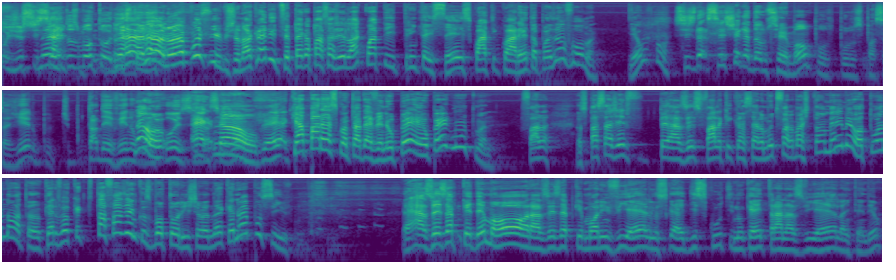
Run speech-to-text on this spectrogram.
O justiceiro dos motoristas. Não, né? não, não é possível, bicho. Eu não acredito. Você pega passageiro lá, 4h36, 4h40, depois eu vou, mano. Eu vou. Você, chega dando sermão pros, pros passageiros? Tipo, tá devendo Não, alguma coisa? É, não, é, que aparece quando tá devendo. Eu, per- eu pergunto, mano. Fala, os passageiros às vezes falam que cancela muito, fala, mas também, meu, a tua nota. Eu quero ver o que, que tu tá fazendo com os motoristas, né? Que não é possível. É, às vezes é porque demora, às vezes é porque mora em viela e os é, discute, não quer entrar nas vielas, entendeu?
